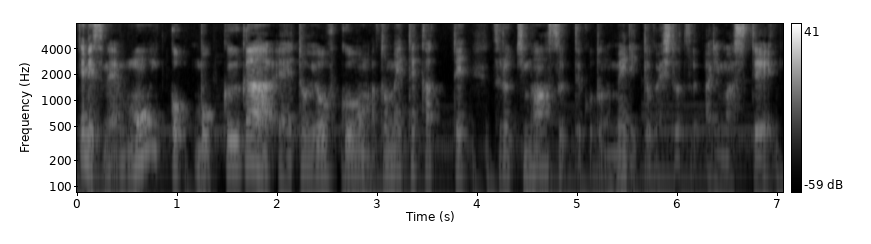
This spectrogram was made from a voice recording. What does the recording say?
でですね、もう一個、僕が、えっ、と、洋服をまとめて買って、それを着回すってことのメリットが一つありまして、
